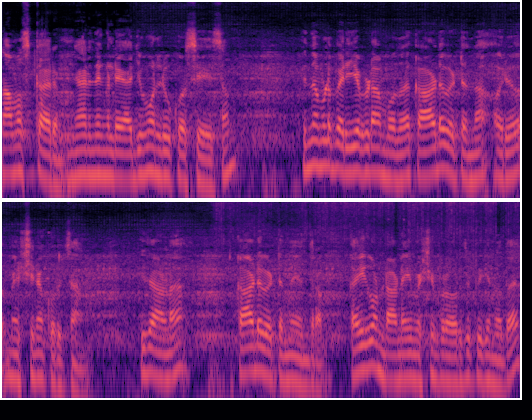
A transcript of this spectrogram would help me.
നമസ്കാരം. ഞാൻ നിങ്ങളുടെ അജിമോൻ ലൂക്കോസ് ഏസം ഇന്ന് നമ്മൾ പരിചയപ്പെടാൻ പോകുന്നത് കാട് വെട്ടുന്ന ഒരു മെഷീനെ കുറിച്ചാണ്. ഇതാണ് കാട് വെട്ടുന്ന യന്ത്രം. കൈകൊണ്ടാണ് ഈ മെഷീൻ പ്രവർത്തിപ്പിക്കുന്നത്.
